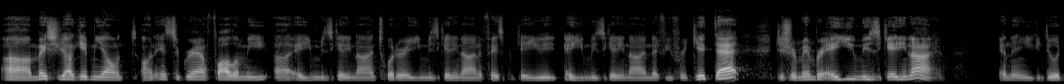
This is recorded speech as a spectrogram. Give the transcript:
Uh, make sure y'all get me on on Instagram. Follow me, uh, AU Music 89, Twitter, AU Music 89, and Facebook, AU, AU Music 89. And if you forget that, just remember AU Music 89. And then you can do it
